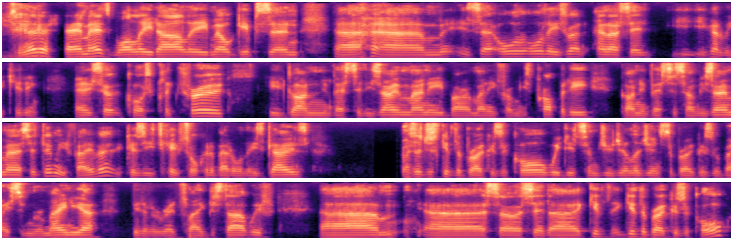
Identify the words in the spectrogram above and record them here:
It has Waleed Aly, Mel Gibson, uh, um, is all, all these run. And I said, you, got to be kidding. And he, so, of course, clicked through. He'd gone and invested his own money, borrowed money from his property, gone and invested some of his own money. I said, do me a favor, because he keeps talking about all these gains. I said, just give the brokers a call. We did some due diligence. The brokers were based in Romania, bit of a red flag to start with. Um, uh, so I said, uh, give the, give the brokers a call.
